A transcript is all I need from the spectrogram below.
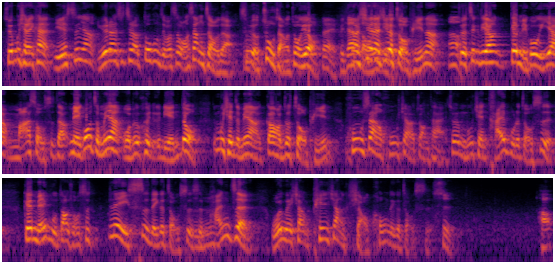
所以目前来看也是一样。原来是这条多空指标是往上走的，是不是有助涨的作用？对，比较。那现在是要走平了，所以这个地方跟美国一样，马首是瞻。美国怎么样？我们会有个联动。目前怎么样？刚好就走平，忽上忽下的状态。所以目前台股的走势跟美股道琼是类似的一个走势，是盘整，微微向偏向小空的一个走势。是。好，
